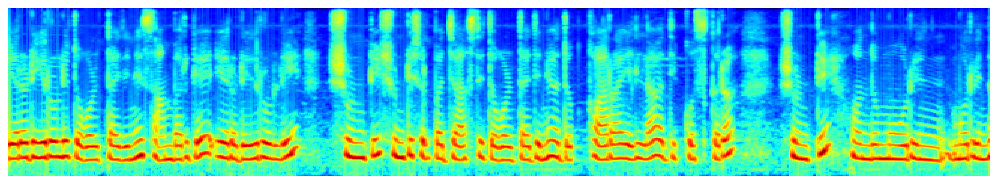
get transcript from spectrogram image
ಎರಡು ಈರುಳ್ಳಿ ತೊಗೊಳ್ತಾ ಇದ್ದೀನಿ. ಸಾಂಬಾರಿಗೆ ಎರಡು ಈರುಳ್ಳಿ, ಶುಂಠಿ ಶುಂಠಿ ಸ್ವಲ್ಪ ಜಾಸ್ತಿ ತೊಗೊಳ್ತಾ ಇದ್ದೀನಿ. ಅದು ಖಾರ ಇಲ್ಲ, ಅದಕ್ಕೋಸ್ಕರ ಶುಂಠಿ ಒಂದು ಮೂರಿನ್ ಮೂರಿಂದ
